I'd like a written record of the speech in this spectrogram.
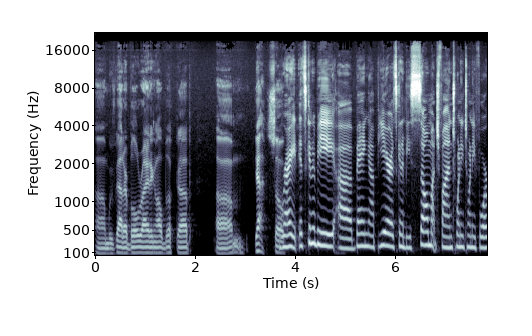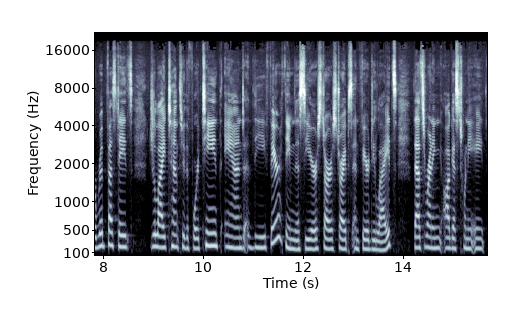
Um, we've got our bull riding all booked up. Um, yeah, so Right. It's going to be a bang up year. It's going to be so much fun. 2024 Ribfest dates July 10th through the 14th. And the fair theme this year, Stars, Stripes, and Fair Delights. That's running August 28th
